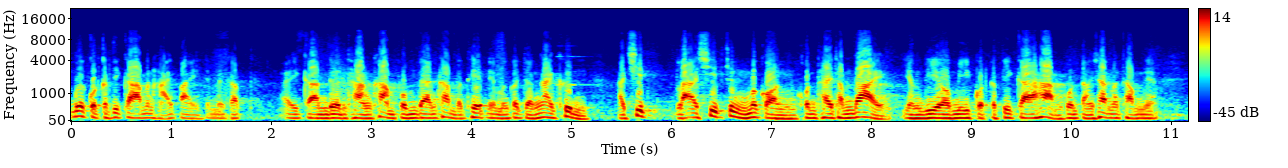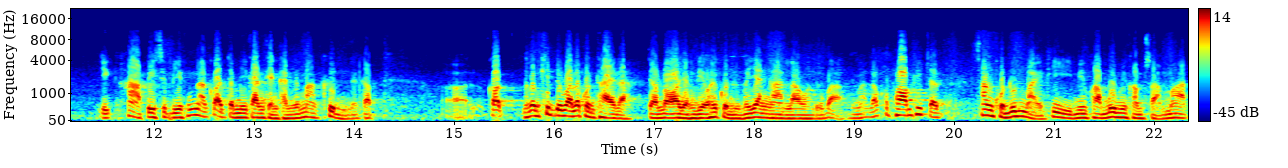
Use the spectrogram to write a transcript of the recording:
เมื่อกฎกติกามันหายไปใช่ไหมครับไอการเดินทางข้ามพรมแดนข้ามประเทศเนี่ยมันก็จะง่ายขึ้น อาชีพหลายอาชีพซึ่งเมื่อก่อนคนไทยทำได้ อย่างเดียวมีกฎกติกาห้ามคนต่างชาติมาทำเนี่ยอีก 5 ปี10ปีข้างหน้าก็อาจจะมีการแข่งขันกันมากขึ้นนะครับก็เราต้องคิดด้วยว่าแล้วคนไทยล่ะจะรออย่างเดียวให้คนอื่นมาแย่งงานเราหรือเปล่าใช่ไหมเราก็พร้อมที่จะสร้างคนรุ่นใหม่ที่มีความรู้มีความสามารถ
